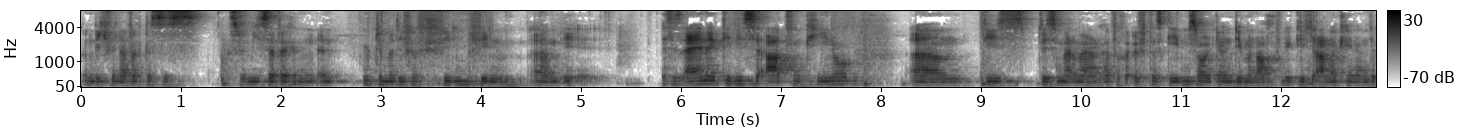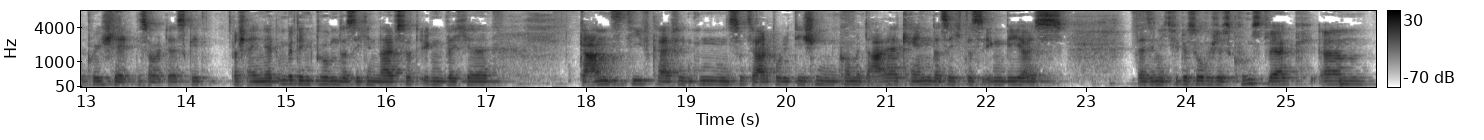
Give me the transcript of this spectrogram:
Und ich finde einfach, dass es, also für mich ist einfach ein, ein ultimativer Filmfilm. Ähm, es ist eine gewisse Art von Kino, ähm, die es meiner Meinung nach einfach öfters geben sollte und die man auch wirklich anerkennen und appreciaten sollte. Es geht wahrscheinlich nicht unbedingt darum, dass ich in Live-Sort irgendwelche ganz tiefgreifenden sozialpolitischen Kommentare erkenne, dass ich das irgendwie als, weiß ich nicht, philosophisches Kunstwerk ähm,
